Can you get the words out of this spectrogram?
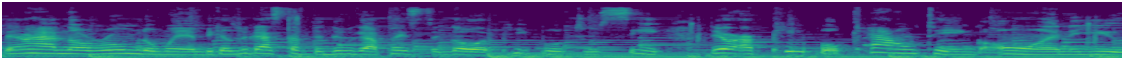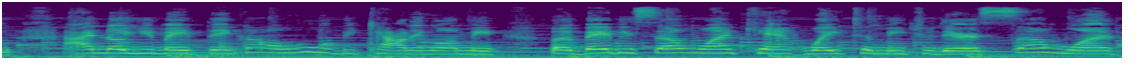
They don't have no room to win because we got stuff to do. We got places to go and people to see. There are people counting on you. I know you may think, oh, who would be counting on me? But baby, someone can't wait to meet you. There is someone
